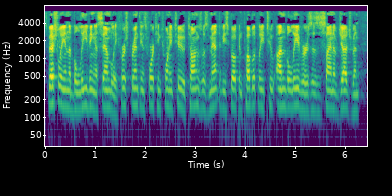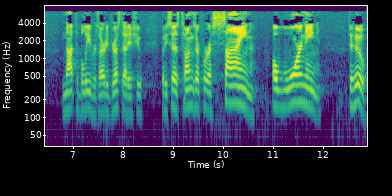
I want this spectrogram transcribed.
especially in the believing assembly. 1 Corinthians 14:22, tongues was meant to be spoken publicly to unbelievers as a sign of judgment, not to believers. I already addressed that issue, but he says tongues are for a sign, a warning to who?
